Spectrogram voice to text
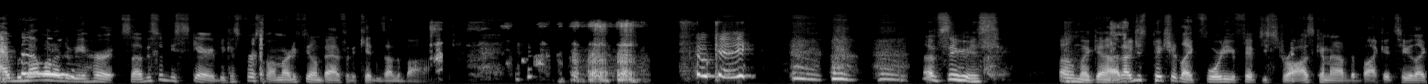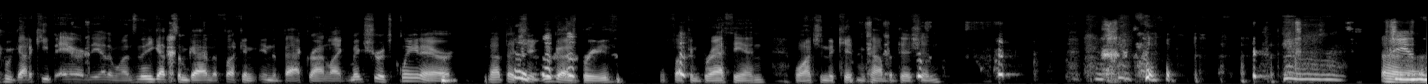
I would not want them to be hurt, so this would be scary because first of all, I'm already feeling bad for the kittens on the bottom. okay. I'm serious. Oh my god! I just pictured like forty or fifty straws coming out of the bucket too. Like we got to keep air to the other ones. And then you got some guy in the fucking in the background, like make sure it's clean air, not that shit you guys breathe. The fucking breath in, watching the kitten competition. Uh, Jesus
